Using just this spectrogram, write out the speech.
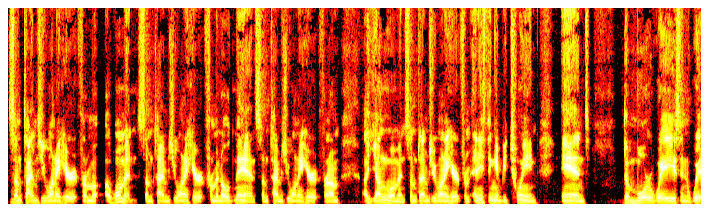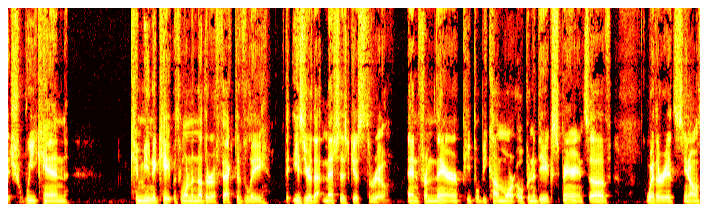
sometimes you want to hear it from a, a woman. Sometimes you want to hear it from an old man. Sometimes you want to hear it from a young woman. Sometimes you want to hear it from anything in between. And the more ways in which we can communicate with one another effectively the easier that message gets through. And from there people become more open to the experience of whether it's you know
